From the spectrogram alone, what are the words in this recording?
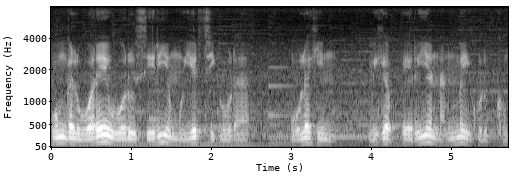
உங்கள் ஒரே ஒரு சிறிய முயற்சி கூட உலகின் மிக பெரிய நன்மை கொடுக்கும்.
